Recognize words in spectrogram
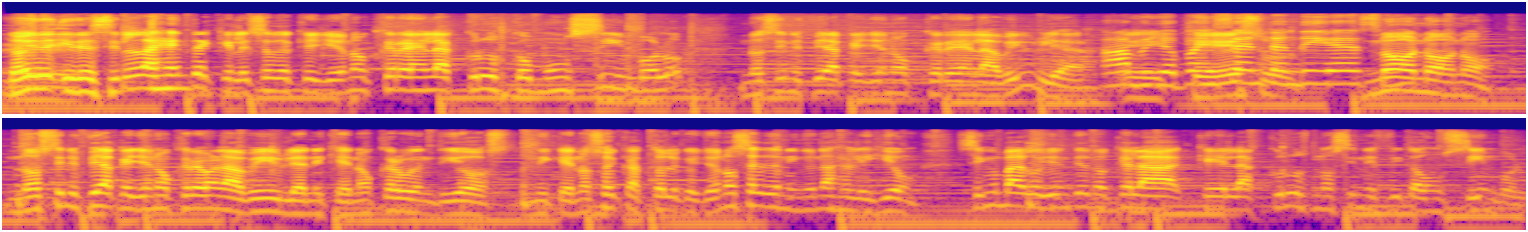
No, y, de- y Eh, decirle a la gente que el hecho de que yo no crea en la cruz como un símbolo no significa que yo no crea en la Biblia. Ah, pero yo que pensé, entendí eso. No, no, no. No significa que yo no creo en la Biblia, ni que no creo en Dios, ni que no soy católico. Yo no soy de ninguna religión. Sin embargo, yo entiendo que la, que la cruz no significa un símbolo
